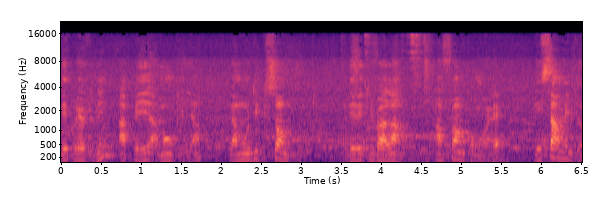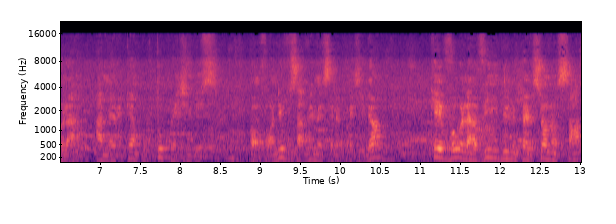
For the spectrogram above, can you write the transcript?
des prévenus à payer à mon client la modique somme de l'équivalent en francs congolais des 100 000 dollars américains pour tout préjudice confondu. Vous savez, Monsieur le Président, que vaut la vie d'une personne sans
